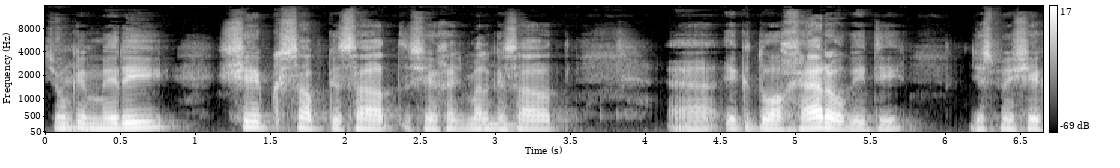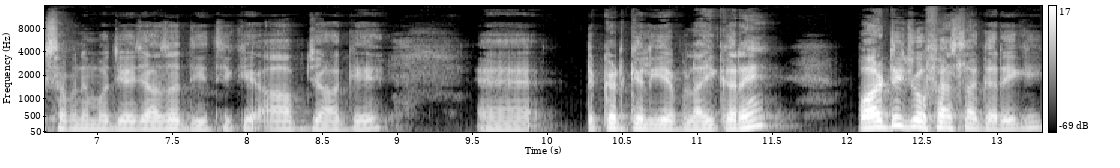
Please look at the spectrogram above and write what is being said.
क्योंकि मेरी शेख साहब के साथ शेख अजमल के हम्म। साथ एक दुआ खैर हो गई थी जिसमें शेख साहब ने मुझे इजाज़त दी थी कि आप जाके टिकट के लिए अप्लाई करें। पार्टी जो फैसला करेगी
